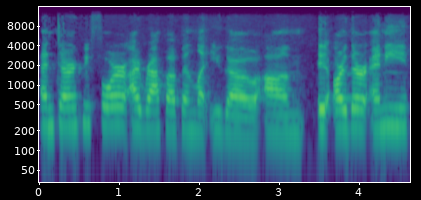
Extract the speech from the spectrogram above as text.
And Derrick, before I wrap up and let you go, um, i- are there any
